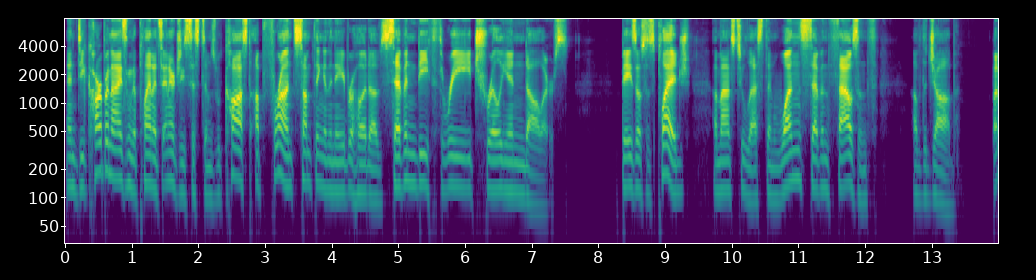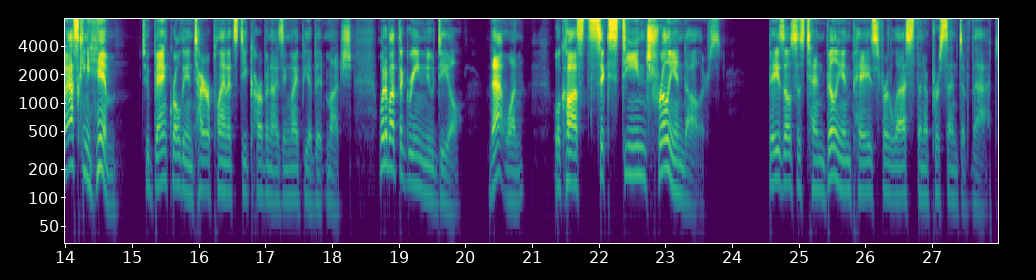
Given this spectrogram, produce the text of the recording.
And decarbonizing the planet's energy systems would cost upfront something in the neighborhood of $73 trillion. Bezos' pledge amounts to less than one seven thousandth of the job. But asking him to bankroll the entire planet's decarbonizing might be a bit much. What about the Green New Deal? That one will cost $16 trillion. Bezos' 10 billion pays for less than a percent of that.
